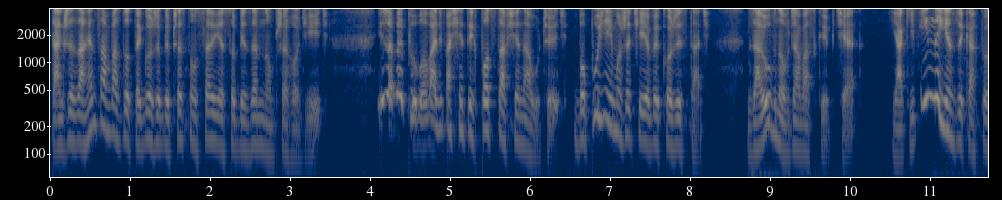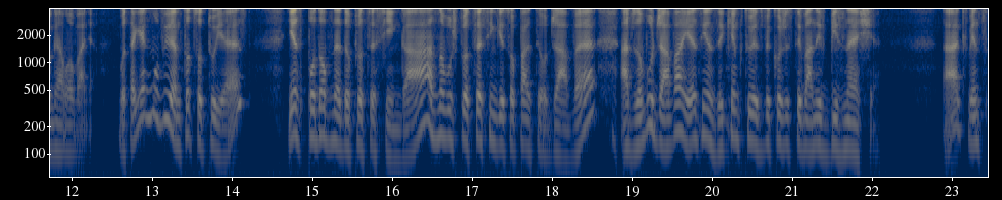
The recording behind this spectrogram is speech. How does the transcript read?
Także zachęcam Was do tego, żeby przez tą serię sobie ze mną przechodzić i żeby próbować właśnie tych podstaw się nauczyć, bo później możecie je wykorzystać zarówno w JavaScriptie, jak i w innych językach programowania. Bo tak jak mówiłem, to co tu jest, jest podobne do processinga, znowuż processing jest oparty o Java, a znowu Java jest językiem, który jest wykorzystywany w biznesie. Tak, więc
